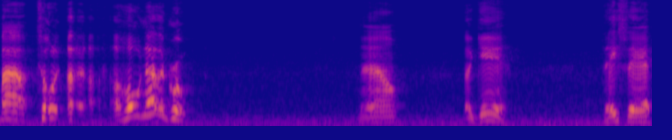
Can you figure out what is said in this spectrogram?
by a, total, a, a, a whole nother group. Now, again, they said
